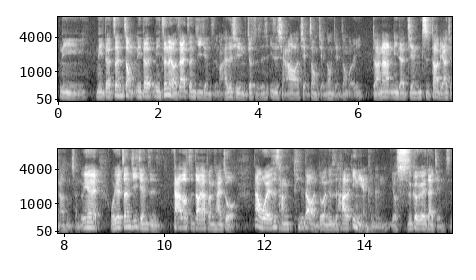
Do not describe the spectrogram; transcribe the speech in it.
你你的增重，你的你真的有在增肌减脂吗？还是其实你就只是一直想要减重减重减重而已，对吧？那你的减脂到底要减到什么程度？因为我觉得增肌减脂。大家都知道要分开做，但我也是常听到很多人，就是他的一年可能有十个月在减脂，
